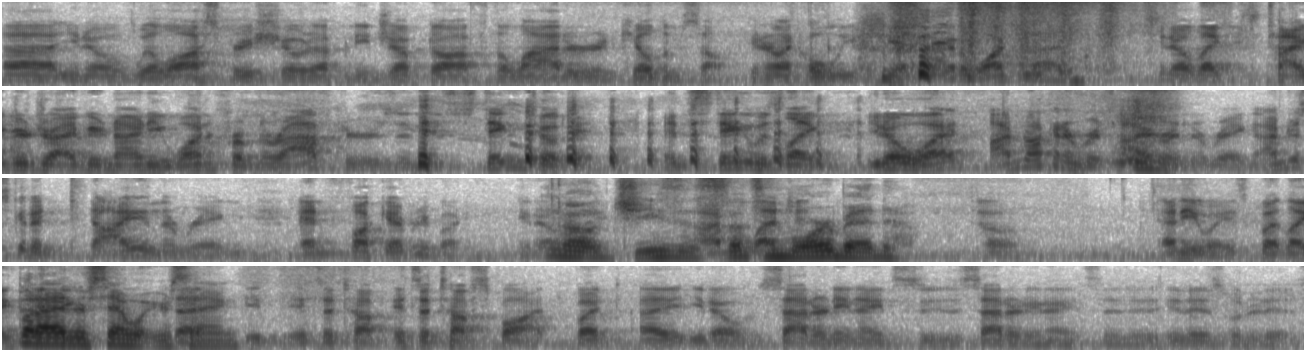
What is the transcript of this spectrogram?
Uh, you know, Will Ospreay showed up and he jumped off the ladder and killed himself. You're like, "Holy shit, I gotta watch that!" You know, like Tiger Driver '91 from the rafters, and Sting took it, and Sting was like, "You know what? I'm not gonna retire in the ring. I'm just gonna die in the ring and fuck everybody." You know? Oh Like, Jesus, I'm that's morbid. Anyways, but like, But I think understand what you're saying. It, it's a tough, it's a tough spot. But I, you know, Saturday nights, Saturday nights, it, it is what it is.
